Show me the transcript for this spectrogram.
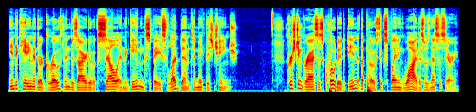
indicating that their growth and desire to excel in the gaming space led them to make this change. Christian Grass is quoted in the post explaining why this was necessary.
